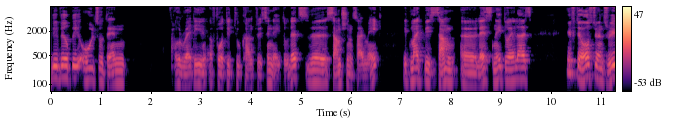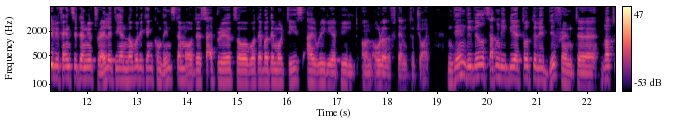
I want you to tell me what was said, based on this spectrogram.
we will be also then already 42 countries in NATO. That's the assumptions I make. It might be some uh, less NATO allies. If the Austrians really fancy their neutrality and nobody can convince them, or the Cypriots or whatever the Maltese, I really appealed on all of them to join. And then we will suddenly be a totally different. Uh, not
